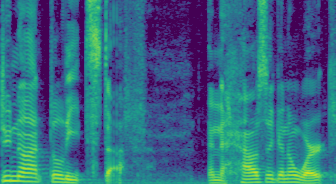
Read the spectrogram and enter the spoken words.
Do not delete stuff. And how's it going to work?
